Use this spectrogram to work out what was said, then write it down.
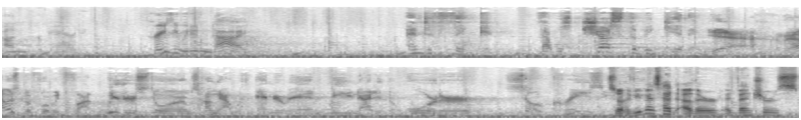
unprepared. Crazy we didn't die. And to think, that was just the beginning. Yeah, and that was before we'd fought wither storms, hung out with Enderman, reunited the Order. So crazy. So have you guys had other adventures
